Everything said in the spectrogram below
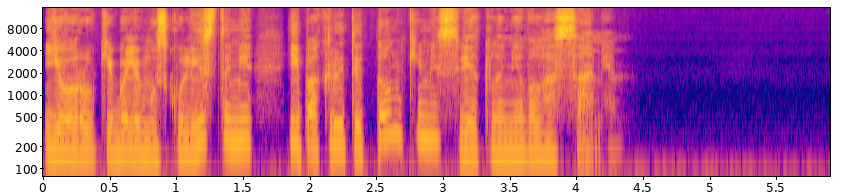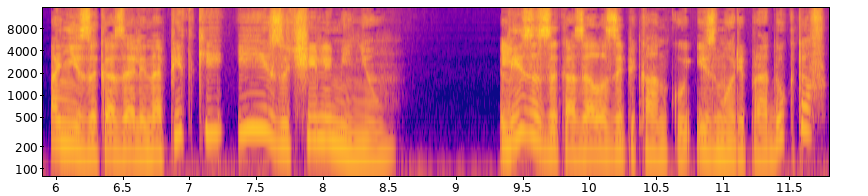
его руки были мускулистыми и покрыты тонкими светлыми волосами. Они заказали напитки и изучили меню. Лиза заказала запеканку из морепродуктов,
